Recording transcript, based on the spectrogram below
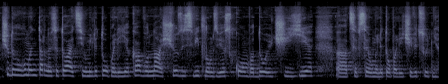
Щодо гуманітарної ситуації у Мелітополі, яка вона, що зі світлом, зв'язком, водою, чи є е, це все у Мелітополі, чи відсутнє?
